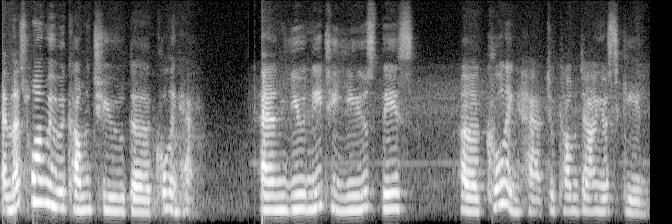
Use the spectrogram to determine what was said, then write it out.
And that's when we will come to the cooling head. And you need to use this uh, cooling head to calm down your skin.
